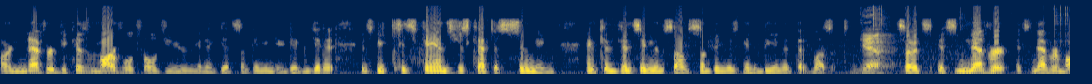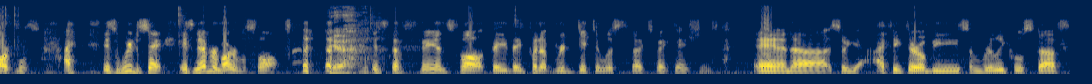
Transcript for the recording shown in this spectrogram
are never because Marvel told you you were going to get something and you didn't get it. It's because fans just kept assuming and convincing themselves something was going to be in it that wasn't. yeah. So it's it's never it's never Marvel's. I it's weird to say it's never Marvel's fault. Yeah. it's the fans' fault. They they put up ridiculous expectations, and uh, so yeah, I think there will be some really cool stuff.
